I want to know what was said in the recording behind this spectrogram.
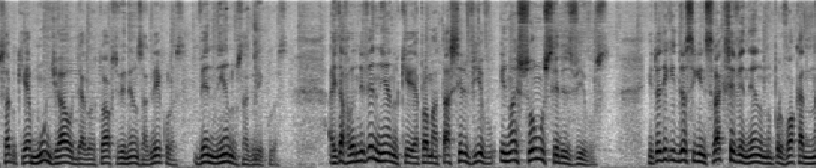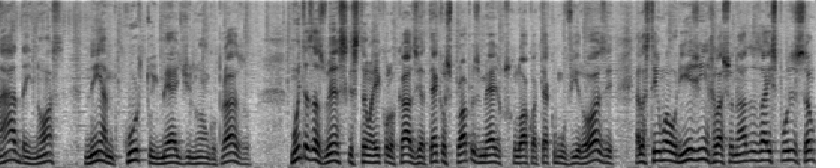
sabe o que é mundial de agrotóxicos, venenos agrícolas? Venenos agrícolas. A gente está falando de veneno, que é para matar ser vivo, e nós somos seres vivos. Então tem que dizer o seguinte, será que esse veneno não provoca nada em nós, nem a curto, e médio e longo prazo? Muitas das doenças que estão aí colocadas, e até que os próprios médicos colocam até como virose, elas têm uma origem relacionada à exposição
